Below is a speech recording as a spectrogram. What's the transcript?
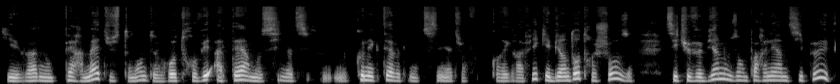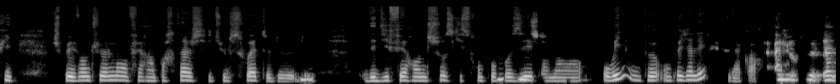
qui va nous permettre justement de retrouver à terme aussi notre, nous connecter avec notre signature chorégraphique et bien d'autres choses. Si tu veux bien nous en parler un petit peu, et puis je peux éventuellement faire un partage si tu le souhaites de, des différentes choses qui seront proposées pendant. Oui, on peut, on peut y aller? D'accord. Alors, euh,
